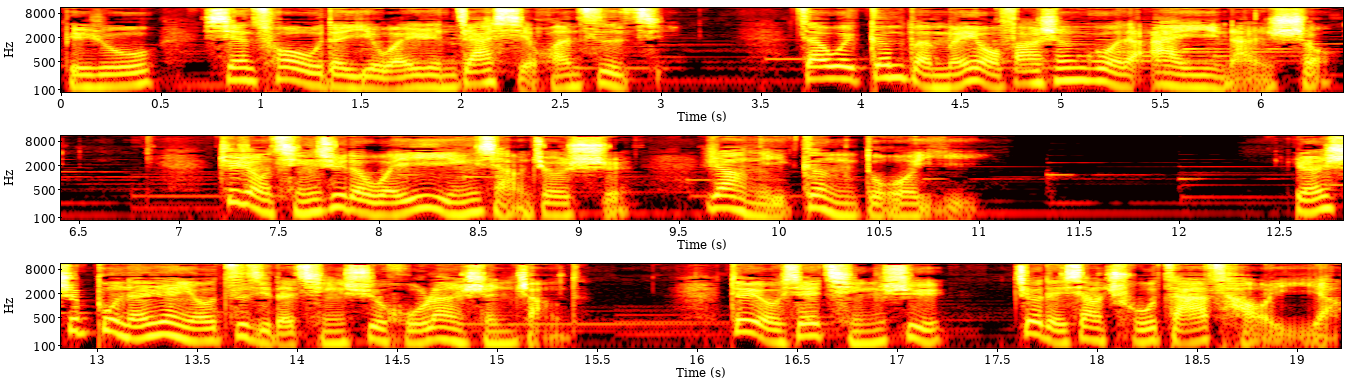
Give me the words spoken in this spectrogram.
比如先错误的以为人家喜欢自己，在为根本没有发生过的爱意难受。这种情绪的唯一影响就是让你更多疑。人是不能任由自己的情绪胡乱生长的，对有些情绪就得像除杂草一样。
